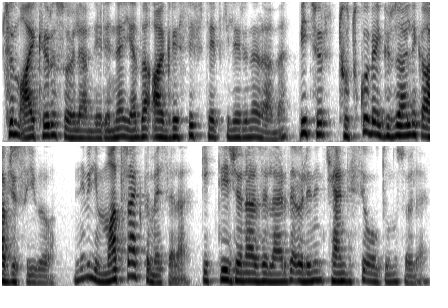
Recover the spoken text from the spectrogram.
Tüm aykırı söylemlerine ya da agresif tepkilerine rağmen bir tür tutku ve güzellik avcısıydı o. Ne bileyim matraktı mesela. Gittiği cenazelerde ölenin kendisi olduğunu söylerdi.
